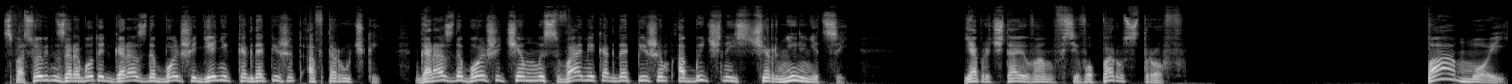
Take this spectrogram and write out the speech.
способен заработать гораздо больше денег, когда пишет авторучкой. Гораздо больше, чем мы с вами, когда пишем обычной с чернильницей. Я прочитаю вам всего пару строф. «Па мой,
